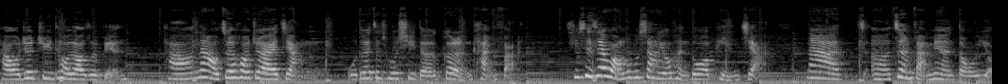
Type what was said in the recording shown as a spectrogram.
好，我就剧透到这边。好，那我最后就来讲我对这出戏的个人看法。其实，在网络上有很多评价。那呃正反面的都有，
